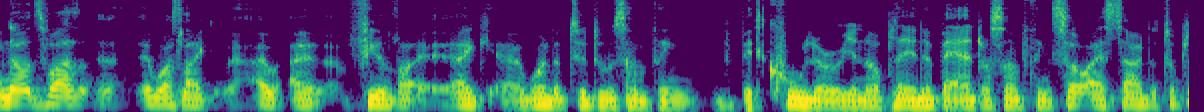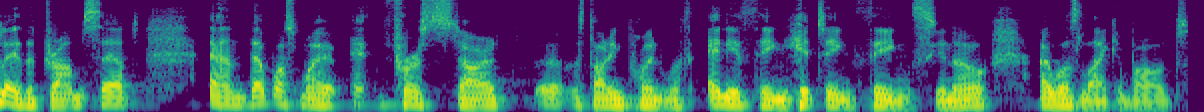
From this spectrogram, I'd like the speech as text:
no, it was it was like I, I feel like, I wanted to do something a bit cooler, you know, play in a band or something. So I started to play the drum set, and that was my eh, first start uh, starting point with anything hitting things. You know, I was like about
